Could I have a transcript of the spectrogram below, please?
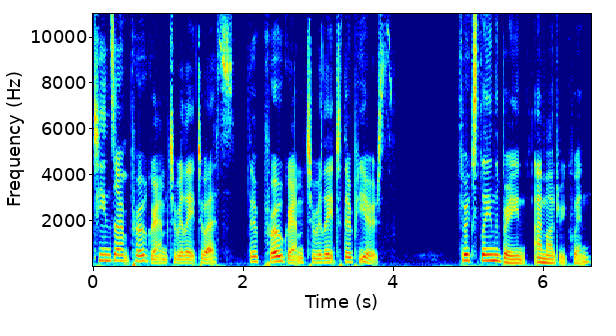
Teens aren't programmed to relate to us, they're programmed to relate to their peers. For Explain the Brain, I'm Audrey Quinn.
